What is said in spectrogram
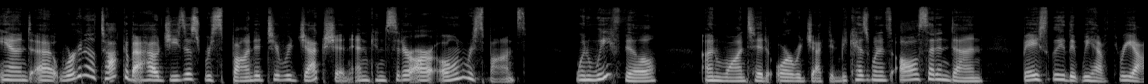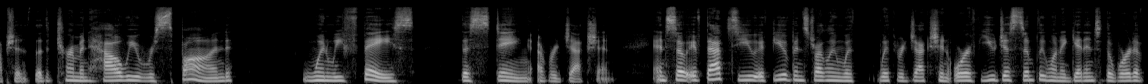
And uh, we're going to talk about how Jesus responded to rejection and consider our own response when we feel unwanted or rejected. Because when it's all said and done, basically that we have three options that determine how we respond when we face the sting of rejection. And so if that's you, if you've been struggling with with rejection, or if you just simply want to get into the word of,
